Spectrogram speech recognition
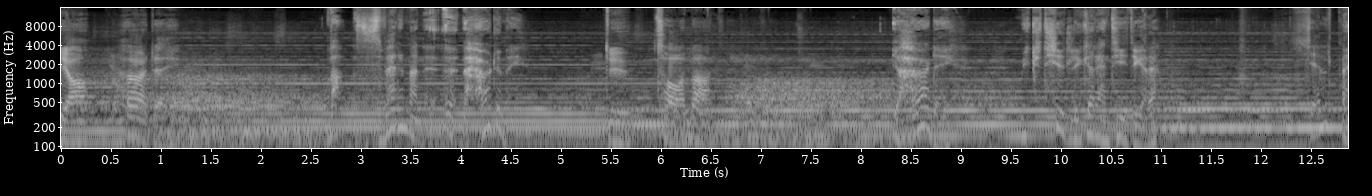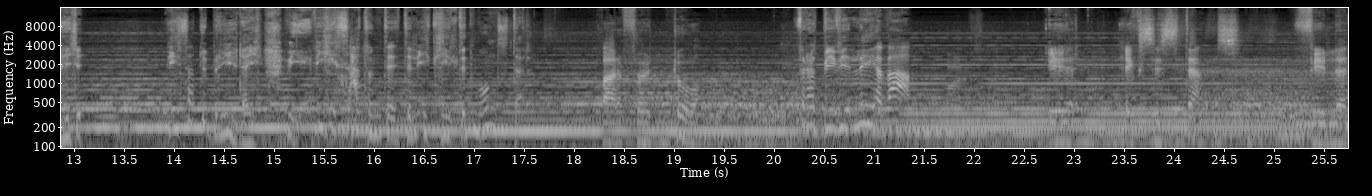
Jag hör dig. Va? Svärmen, eh, hör du mig? Du talar. Jag hör dig. Mycket tydligare än tidigare. Visa att du bryr dig. Visa att du inte är ett likgiltigt monster. Varför då? För att vi vill leva. Er existens fyller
